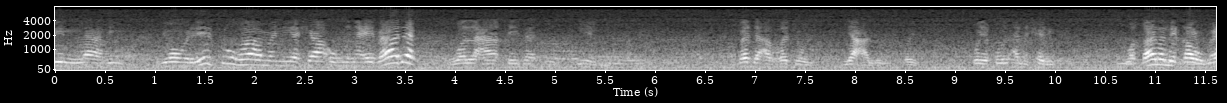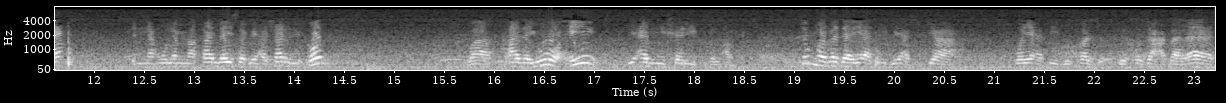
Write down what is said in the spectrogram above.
لله يورثها من يشاء من عباده والعاقبة للمتقين. بدأ الرجل يعلو ويقول أنا شريك. وقال لقومه إنه لما قال ليس بأشركم وهذا يوحي بأني شريك في الأمر. ثم بدأ يأتي بأشجاع ويأتي بخزعبلات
